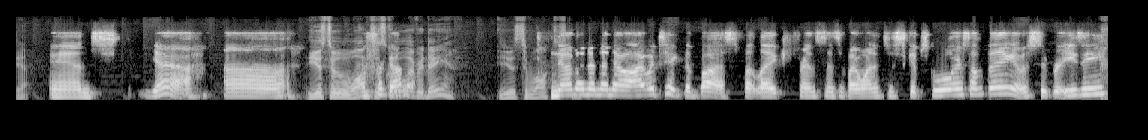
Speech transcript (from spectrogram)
Yeah. And yeah, uh, You used to walk I to school every day? You used to walk? to no, school? no, no, no, no. I would take the bus, but like for instance, if I wanted to skip school or something, it was super easy.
